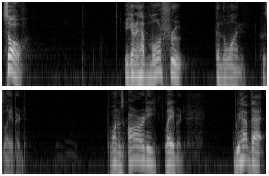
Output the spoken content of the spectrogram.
So, you're going to have more fruit than the one who's labored. The one who's already labored. We have that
